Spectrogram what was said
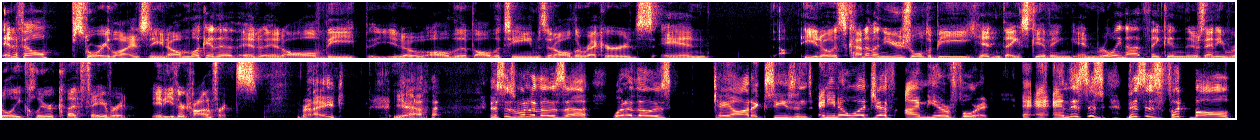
NFL storylines. You know, I'm looking at, at, at all the you know all the all the teams and all the records, and you know it's kind of unusual to be hitting Thanksgiving and really not thinking there's any really clear cut favorite in either conference. Right. Yeah. yeah. This is one of those uh one of those chaotic seasons. And you know what, Jeff? I'm here for it. And, and this is this is football.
